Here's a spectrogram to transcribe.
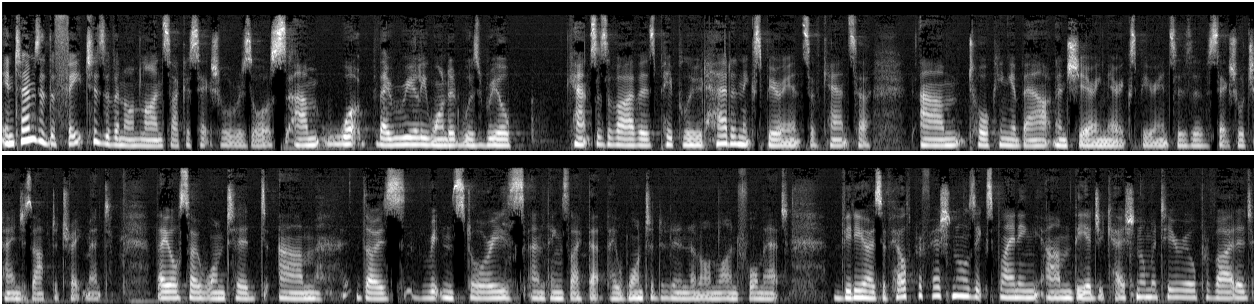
In terms of the features of an online psychosexual resource, um, what they really wanted was real cancer survivors, people who'd had an experience of cancer, um, talking about and sharing their experiences of sexual changes after treatment. They also wanted um, those written stories and things like that, they wanted it in an online format videos of health professionals explaining um, the educational material provided,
